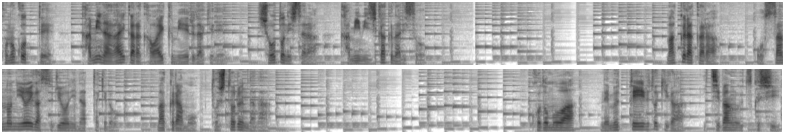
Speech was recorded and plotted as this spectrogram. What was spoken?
この子って髪長いから可愛く見えるだけで、ショートにしたら髪短くなりそう。枕からおっさんの匂いがするようになったけど、枕も年取るんだな。子供は眠っている時が一番美しい。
